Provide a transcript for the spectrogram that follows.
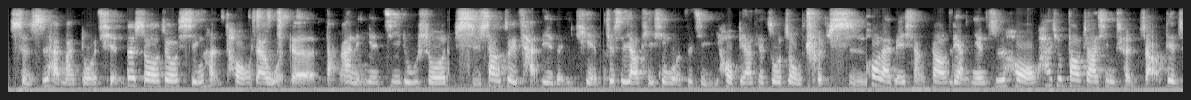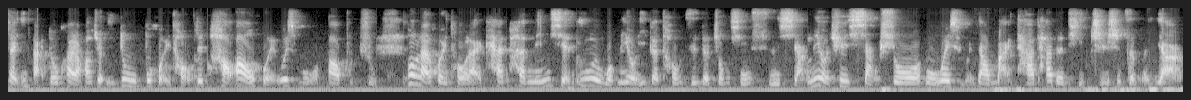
损失还蛮多钱。那时候就心很痛，在我的档案里面记录说，史上最惨烈的一天，就是要提醒我自己以后不要再做这种蠢事。后来没想到两年之后，它就爆炸性成长，变成一百多块，然后就一路不回头，就好懊悔，为什么我抱不住？后来回头来看，很明显，因为我没有一个投资的中心思想，没有去想说我为什么要买它，它的体质是怎么样，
